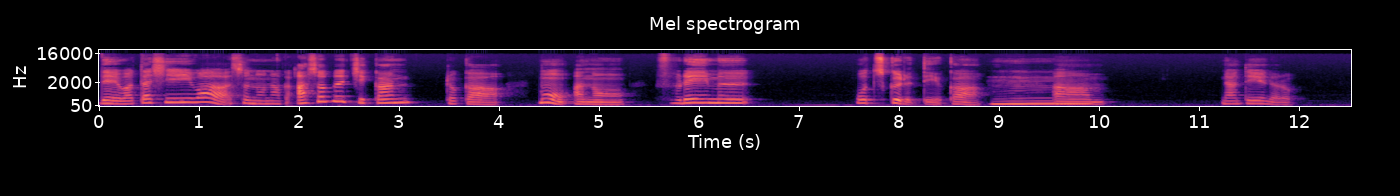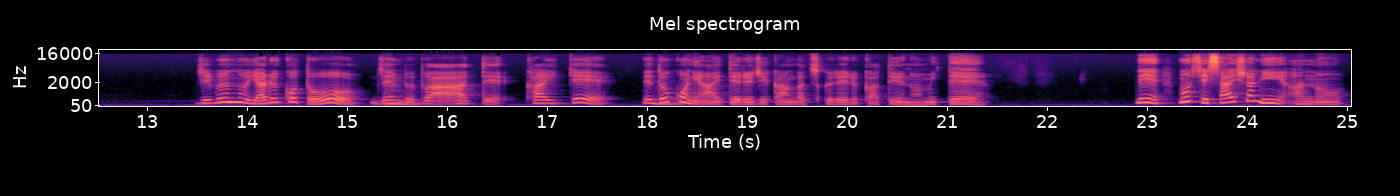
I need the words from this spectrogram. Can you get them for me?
う。で、私は、そのなんか遊ぶ時間とかも、あの、フレームを作るっていうか、う。あーなんて言うんだろう。自分のやることを全部うんバーって書いて、で、んどこに空いてる時間が作れるかっていうのを見て、で、もし最初に、あの、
